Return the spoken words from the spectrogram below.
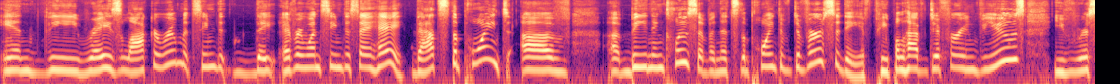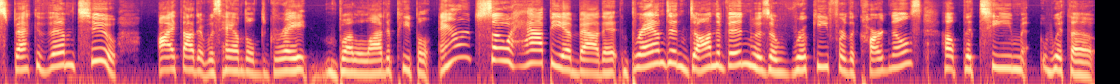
In the Rays locker room, it seemed they everyone seemed to say, "Hey, that's the point of uh, being inclusive, and it's the point of diversity. If people have differing views, you respect them too." I thought it was handled great, but a lot of people aren't so happy about it. Brendan Donovan was a rookie for the Cardinals, helped the team with a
